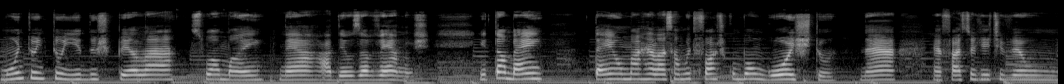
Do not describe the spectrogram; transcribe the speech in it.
muito intuídos pela sua mãe, né? A deusa Vênus. E também tem uma relação muito forte com bom gosto, né? É fácil a gente ver um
